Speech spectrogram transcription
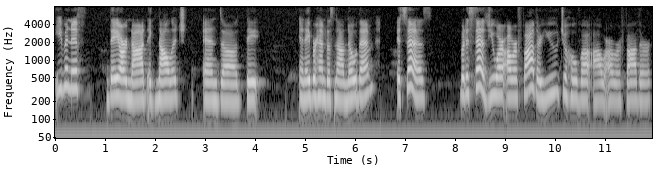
even if they are not acknowledged and uh, they and Abraham does not know them, it says, but it says, "You are our Father, you Jehovah our Father."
